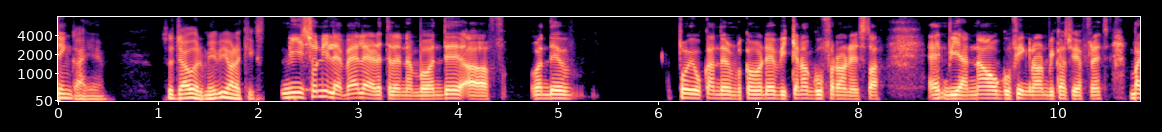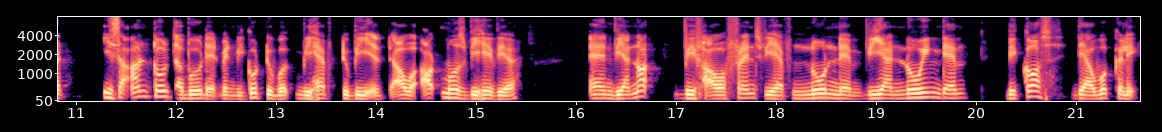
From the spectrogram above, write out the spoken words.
திங்க் ஐ எம் ஸோ ஜவர் மேபி உன கிக்ஸ் நீ சொன்னில வேலை இடத்துல நம்ம வந்து uh, f- வந்து போய் உட்காந்து இருக்கும்போது we cannot goof around and stuff and we are now goofing around because we are friends but it's an untold taboo that when we go to work we have to be at our utmost behavior and we are not with our friends we have known them we are knowing them because they are work colleague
